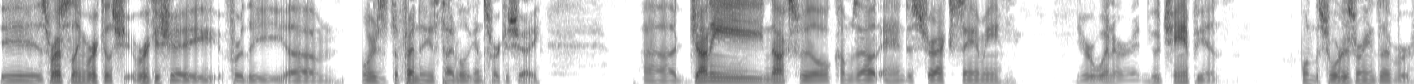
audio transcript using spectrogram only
is wrestling Ricochet, Ricochet for the um, or is defending his title against Ricochet. Uh, Johnny Knoxville comes out and distracts Sami. Your winner and new champion, one of the shortest reigns ever.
